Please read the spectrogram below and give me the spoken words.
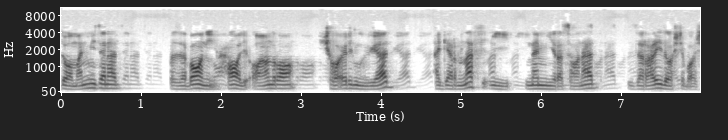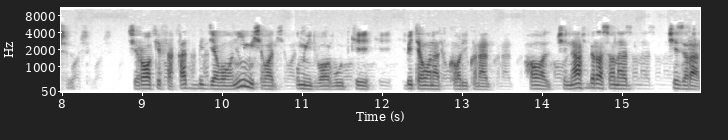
دامن می‌زند و زبان حال آن را شاعر می‌گوید اگر نفعی نمیرساند ضرری داشته باشد. چرا که فقط به جوانی می شود امیدوار بود که بتواند کاری کند. حال چه نفع برساند چه ضرر.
